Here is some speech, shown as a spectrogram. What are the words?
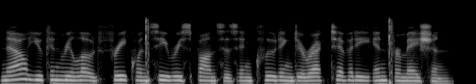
Now you can reload frequency responses including directivity information.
